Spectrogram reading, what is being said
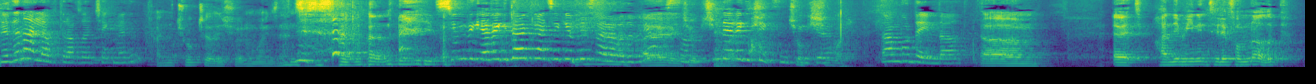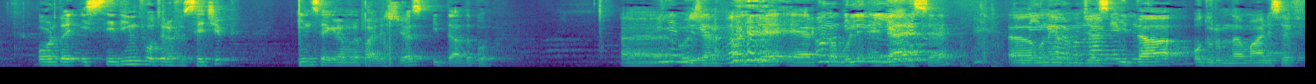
Neden hala fotoğrafları çekmedin? Hani çok çalışıyorum o yüzden siz bana ne diyor? Şimdi eve giderken çekebilirsin arabada biliyor Evet, musun? çok işim Şimdi var. eve gideceksin Çok çünkü. işim var. Ben buradayım daha. Um, evet, Handeme'nin telefonunu alıp orada istediğim fotoğrafı seçip Instagram'ını paylaşacağız. İddia da bu. Ee, o yüzden Hande eğer kabul ederse e, bunu yapabileceğiz. İddia o durumda maalesef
